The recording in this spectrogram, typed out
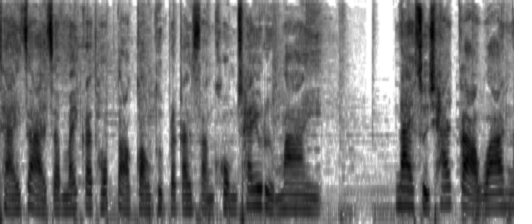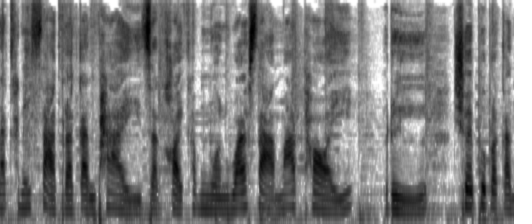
ใช้จ่ายจะไม่กระทบต่อกองทุนประกันสังคมใช่หรือไม่ นายสุชาติกล่าวว่านักคณิตศาสตร์ประกันภัยจะคอยคำนวณว่าสามารถถอย หรือช่วยผู้ประกัน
